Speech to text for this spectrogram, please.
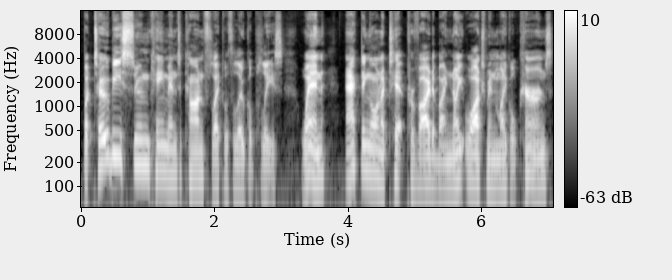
But Toby soon came into conflict with local police when, acting on a tip provided by night watchman Michael Kearns,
